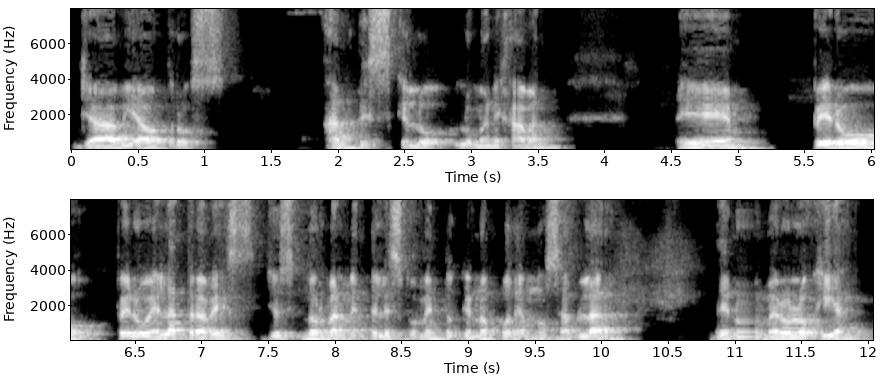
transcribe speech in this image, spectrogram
ya había otros antes que lo, manejaban. Eh, pero, pero él a través, yo normalmente les comento que no podemos hablar de numerología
